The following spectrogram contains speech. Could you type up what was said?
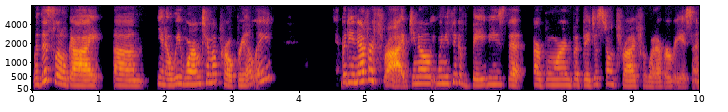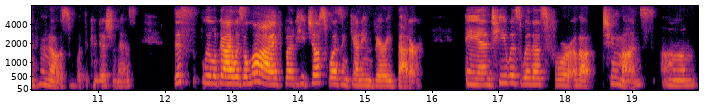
With this little guy, um, you know, we wormed him appropriately, but he never thrived. You know, when you think of babies that are born, but they just don't thrive for whatever reason, who knows what the condition is. This little guy was alive, but he just wasn't getting very better. And he was with us for about two months. Um,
